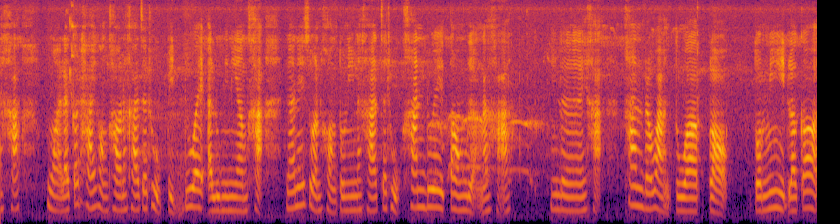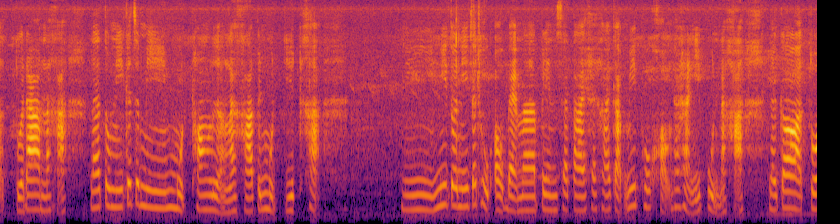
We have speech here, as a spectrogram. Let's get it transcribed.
นะคะ หัวและก็ท้ายของเขานะคะ จะถูกปิดด้วยอลูมิเนียมค่ะ และในส่วนของตัวนี้นะคะ จะถูกขั้นด้วยตองเหลืองนะคะ นี่เลยค่ะ ขั้นระหว่างตัวปลอกตัวมีดแล้วก็ตัวด้ามนะคะ และตรงนี้ก็จะมีหมุดทองเหลืองนะคะ เป็นหมุดยึดค่ะนี่มีดตัวนี้จะถูกออกแบบมาเป็นสไตล์คล้ายๆ กับมีดพกของทหารญี่ปุ่นนะคะ แล้วก็ตัว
